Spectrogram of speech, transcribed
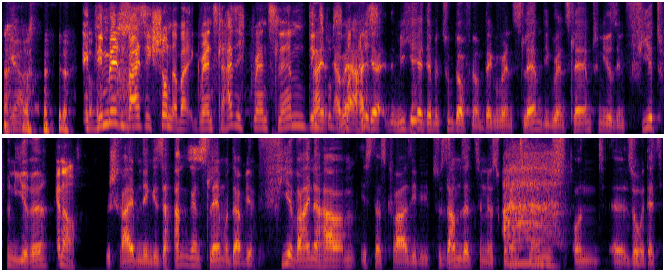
In Wimbledon weiß ich schon, aber Grand Slam, heißt nicht Grand Slam, Nein, Dingsbums, aber ist mal er hat ja, Michael hat ja Bezug darauf genommen. Der Grand Slam, die Grand Slam-Turniere sind vier Turniere, Genau. beschreiben den gesamten Grand Slam und da wir vier Weine haben, ist das quasi die Zusammensetzung des Grand Ah. Slams und äh, so. Das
